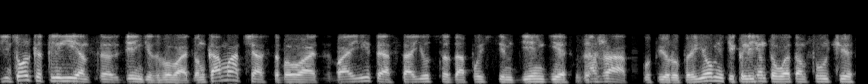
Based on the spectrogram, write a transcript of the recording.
не только клиент э, деньги забывает, банкомат часто бывает сбоит и остаются, допустим, деньги зажат в купюроприемнике. Клиенту в этом случае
